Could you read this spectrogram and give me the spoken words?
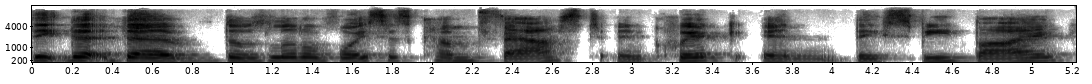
The, the the those little voices come fast and quick and they speed by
